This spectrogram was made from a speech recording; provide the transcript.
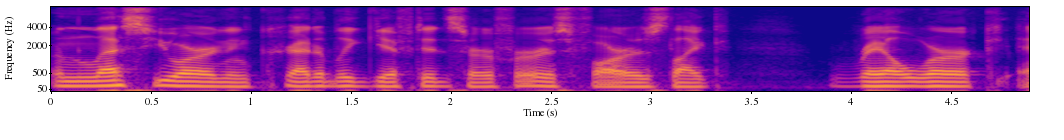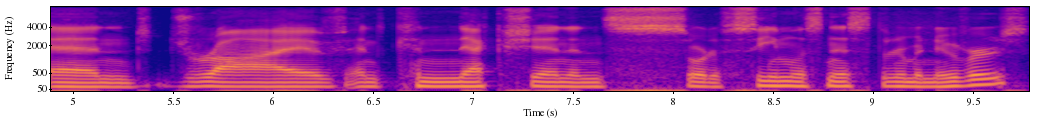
unless you are an incredibly gifted surfer as far as like rail work and drive and connection and sort of seamlessness through maneuvers,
